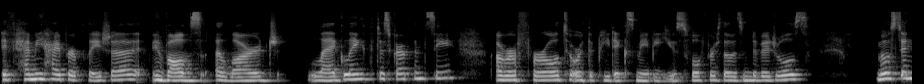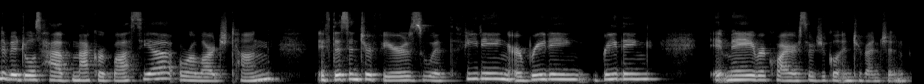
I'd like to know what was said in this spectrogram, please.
If hemihyperplasia involves a large leg length discrepancy, a referral to orthopedics may be useful for those individuals. Most individuals have macroglossia or a large tongue. If this interferes with feeding or breathing, it may require surgical intervention.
